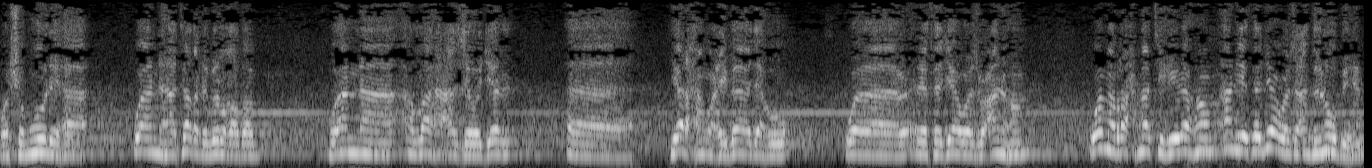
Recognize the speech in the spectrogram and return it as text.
وشمولها وأنها تغلب الغضب وأن الله عز وجل آه، يرحم عباده ويتجاوز عنهم. ومن رحمته لهم أن يتجاوز عن ذنوبهم.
